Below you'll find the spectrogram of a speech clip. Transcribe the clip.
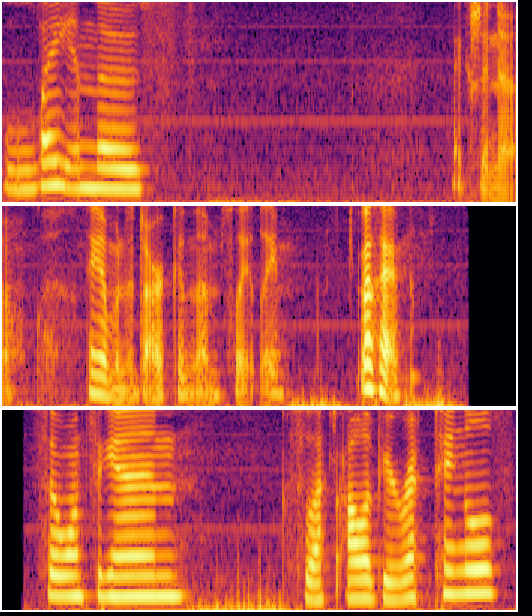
lighten those. Actually, no, I think I'm going to darken them slightly. Okay, so once again, select all of your rectangles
